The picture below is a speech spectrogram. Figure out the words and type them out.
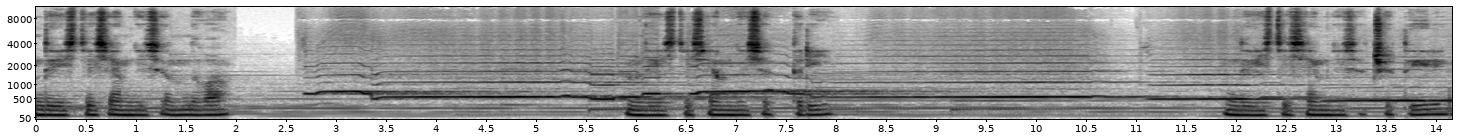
272 273 274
